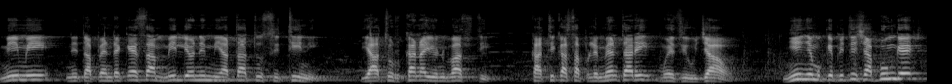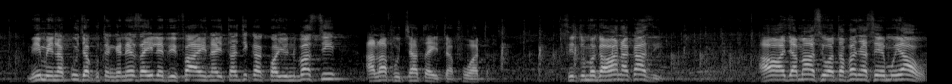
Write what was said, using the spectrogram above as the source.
mimi nitapendekeza milioni 360 ya Turkana University katika supplementary mwezi ujao. Nyinyi mkipitisha bunge, mimi nakuja kutengeneza ile vifaa inahitajika kwa university, alafu chata itafuata. Si tumegawana kazi? Hawa jamaa si watafanya sehemu yao?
